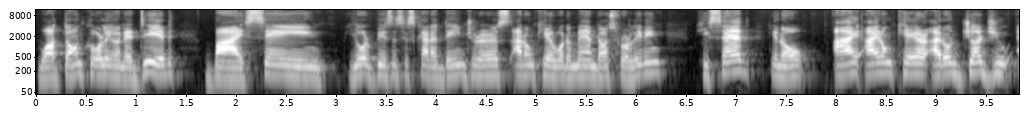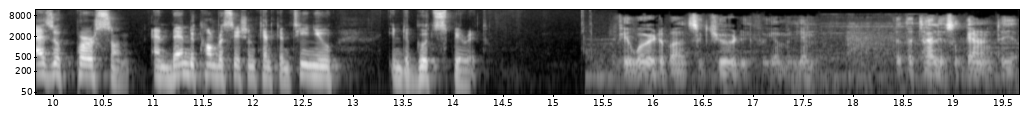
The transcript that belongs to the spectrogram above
what Don Corleone did by saying, your business is kind of dangerous, I don't care what a man does for a living, he said, you know, I, I don't care, I don't judge you as a person. And then the conversation can continue in the good spirit. If you're worried about security for your million, the Tattaglias will guarantee it.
